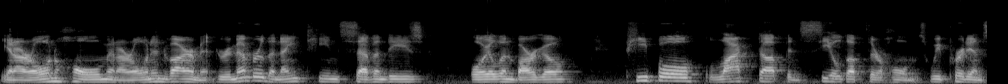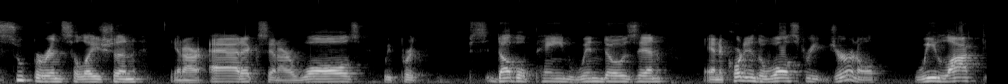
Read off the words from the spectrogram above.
in our own home, in our own environment. Remember the 1970s oil embargo? People locked up and sealed up their homes. We put in super insulation in our attics, in our walls. We put double pane windows in. And according to the Wall Street Journal, we locked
